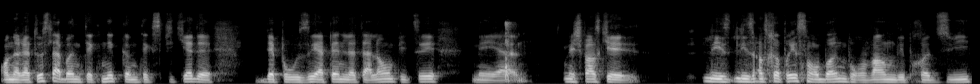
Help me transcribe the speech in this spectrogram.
on aurait tous la bonne technique, comme tu expliquais, de déposer à peine le talon. Puis, tu sais, mais, euh, je pense que les entreprises sont bonnes pour vendre des produits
